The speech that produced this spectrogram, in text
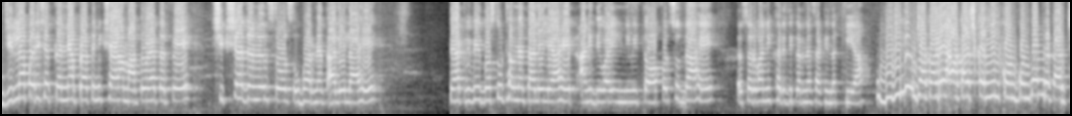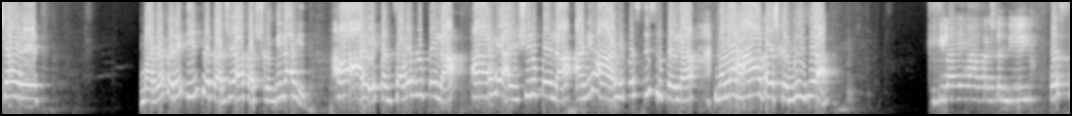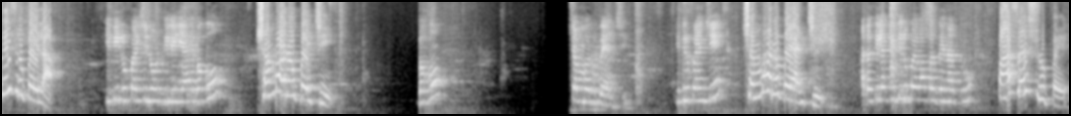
जिल्हा परिषद कन्या प्राथमिक शाळा मातोळ्यातर्फे शिक्षा जनरल स्टोअर्स उभारण्यात आलेला आहे. त्यात विविध वस्तू ठेवण्यात आलेल्या आहेत आणि दिवाळी निमित्त ऑफर सुद्धा आहे. तर सर्वांनी खरेदी करण्यासाठी नक्की या. दिदी तुमच्याकडे आकाश कंदील कोणकोणत्या प्रकारचे आहेत? माझ्याकडे तीन प्रकारचे आकाश कंदील आहेत. हा आहे पंचावन्न रुपयाला हा आहे ऐंशी रुपयाला आणि हा आहे पस्तीस रुपयाला. मला हा आकाश कंदील द्या. कितीला आहे हा आकाश कंदील पस्तीस रुपयाला. किती रुपयाची नोट दिलेली आहे बघू? शंभर रुपयाची. बघू? शंभर रुपयांची. किती रुपयांची? शंभर रुपयांची. आता तिला किती रुपये वापस देणार तू? पासष्ट रुपये.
